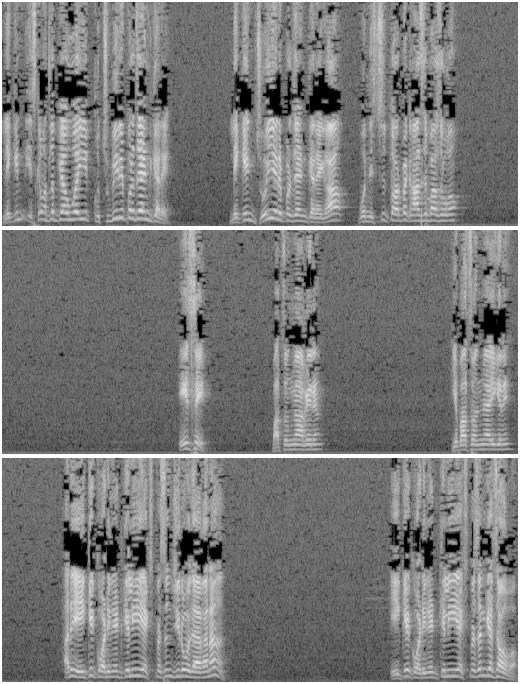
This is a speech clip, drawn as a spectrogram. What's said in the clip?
लेकिन इसका मतलब क्या हुआ? ये कुछ भी रिप्रेजेंट करे। लेकिन जो ये रिप्रेजेंट करेगा, वो निश्चित तौर पे कहाँ से पास होगा? ए से। बात समझ में आ गई ना? ये बात समझ में आई कि नहीं? अरे ए के कोऑर्डिनेट के लिए एक्सप्रेशन ज़ीरो हो जाएगा ना? ए के कोऑर्डिनेट के लिए एक्सप्रेशन कैसा होगा?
